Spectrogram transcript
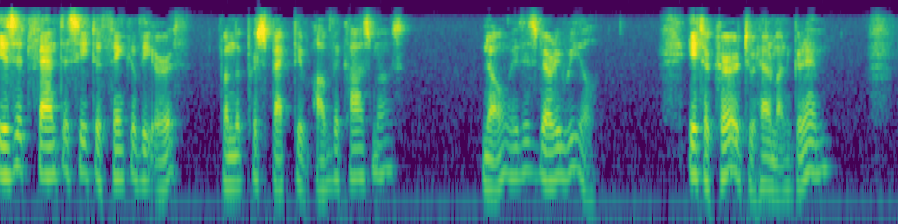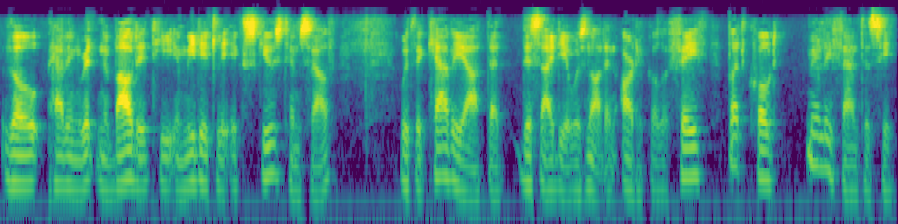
Is it fantasy to think of the earth from the perspective of the cosmos? No, it is very real. It occurred to Hermann Grimm, though having written about it, he immediately excused himself with the caveat that this idea was not an article of faith, but, quote, merely fantasy.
